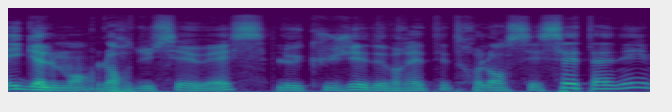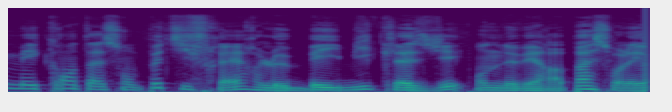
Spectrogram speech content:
également lors du CES. Le QG devrait être lancé cette année, mais quant à son petit frère, le Baby Classe G, on ne le verra pas sur les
